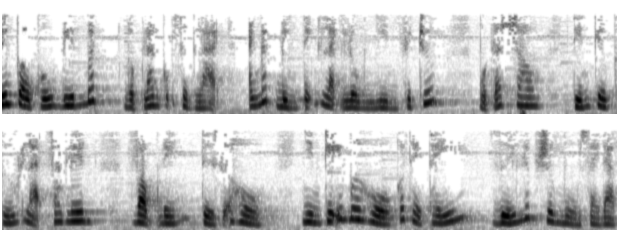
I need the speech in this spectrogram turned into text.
Tiếng cầu cứu biến mất, Ngọc Lan cũng dừng lại, ánh mắt bình tĩnh lạnh lùng nhìn phía trước. Một lát sau, tiếng kêu cứu lại vang lên, vọng đến từ giữa hồ. Nhìn kỹ mơ hồ có thể thấy dưới lớp sương mù dày đặc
